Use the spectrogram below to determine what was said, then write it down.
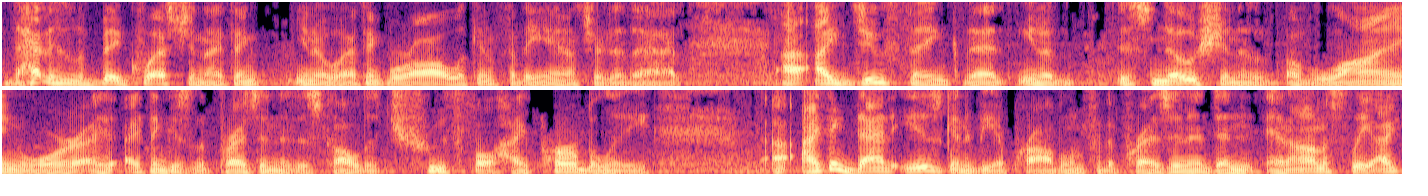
that is the big question. I think you know. I think we're all looking for the answer to that. I, I do think that you know this notion of, of lying, or I, I think as the president has called it, truthful hyperbole. I think that is going to be a problem for the president. And, and honestly, I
